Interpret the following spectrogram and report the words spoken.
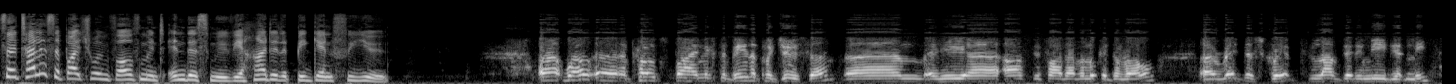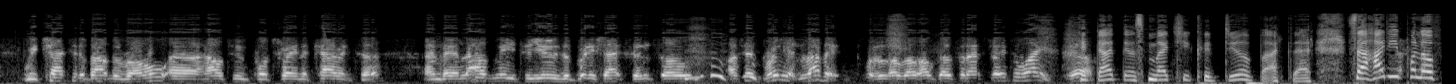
So tell us about your involvement in this movie. How did it begin for you? Uh, well, uh, approached by Mr. B, the producer. Um, he uh, asked if I'd have a look at the role. Uh, read the script, loved it immediately. We chatted about the role, uh, how to portray the character, and they allowed me to use a British accent. So I said, "Brilliant, love it. Well, I'll, I'll go for that straight away." I doubt there was much you could do about that. So how do you pull off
